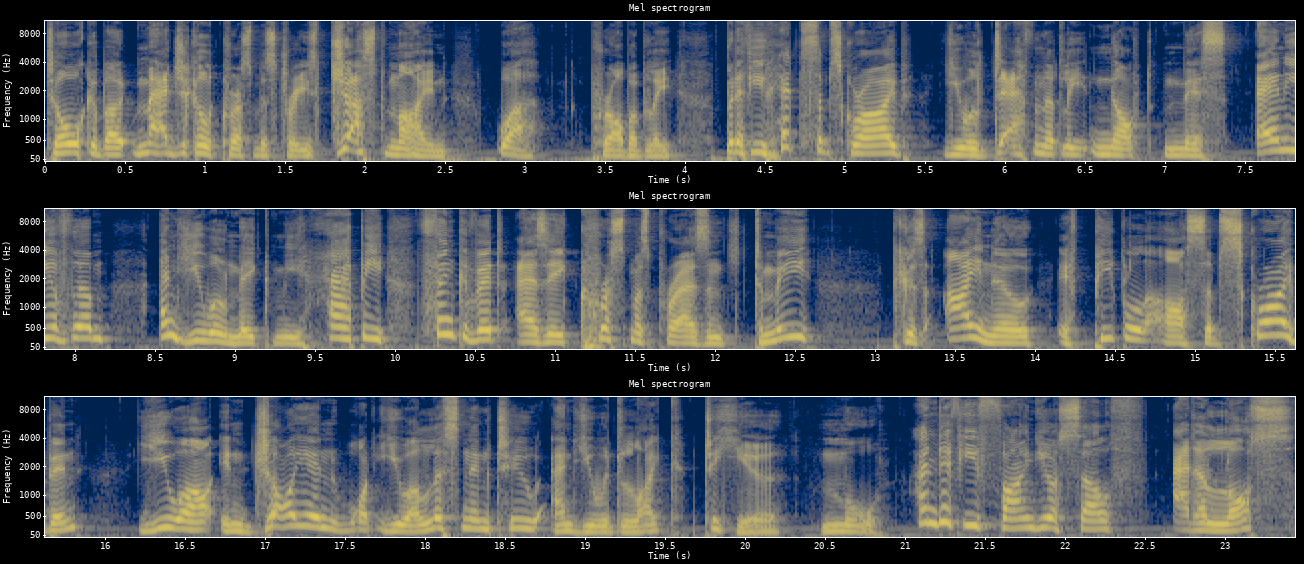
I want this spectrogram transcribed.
talk about magical Christmas trees? Just mine. Well, probably. But if you hit subscribe, you will definitely not miss any of them, and you will make me happy. Think of it as a Christmas present to me, because I know if people are subscribing, you are enjoying what you are listening to and you would like to hear more. And if you find yourself at a loss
